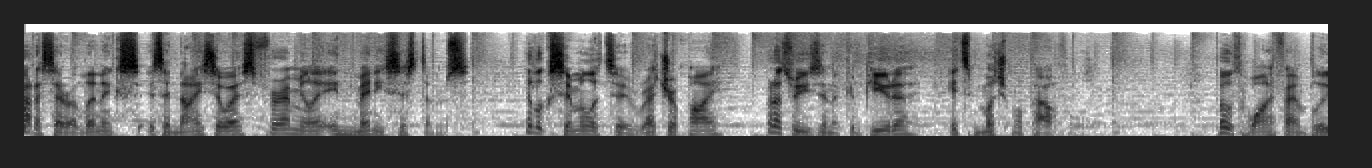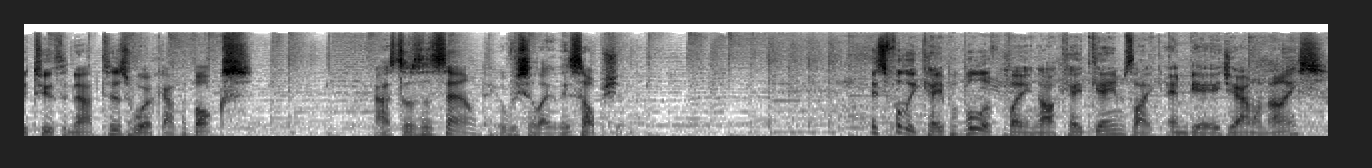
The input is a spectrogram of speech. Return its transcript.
Batocera Linux is a nice OS for emulating many systems. It looks similar to RetroPie, but as we're using a computer, it's much more powerful. Both Wi-Fi and Bluetooth adapters work out the box, as does the sound if we select this option. It's fully capable of playing arcade games like NBA Jam on Ice,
